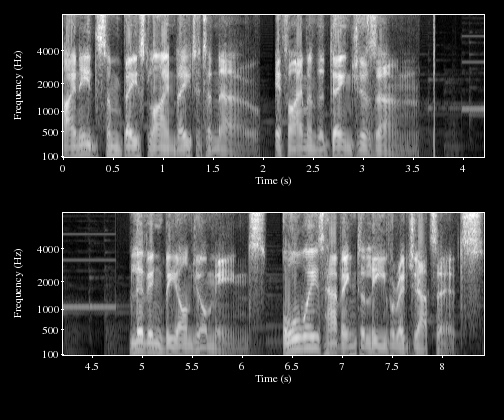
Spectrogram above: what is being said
I need some baseline data to know if I'm in the danger zone. Living beyond your means, always having to leverage assets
